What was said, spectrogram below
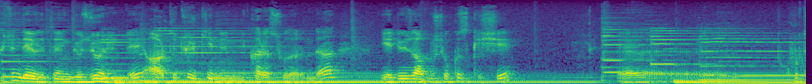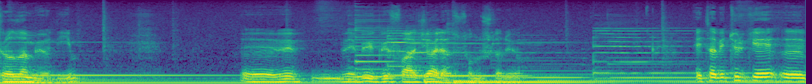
bütün devletlerin gözü önünde artı Türkiye'nin karasularında 769 kişi e, kurtarılamıyor diyeyim. E, ve, ve büyük bir faciayla sonuçlanıyor. E tabi Türkiye e,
